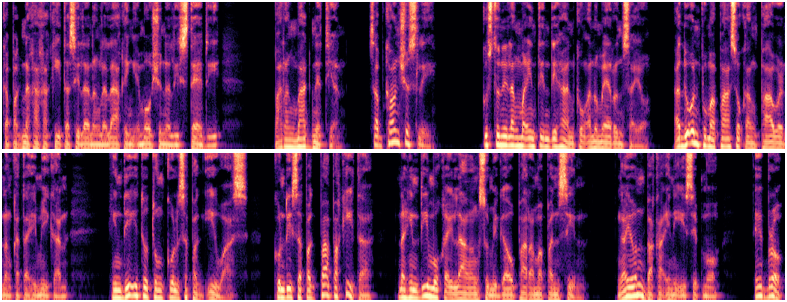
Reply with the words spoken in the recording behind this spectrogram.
Kapag nakakakita sila ng lalaking emotionally steady, Parang magnet yan. Subconsciously, gusto nilang maintindihan kung ano meron sa'yo. At doon pumapasok ang power ng katahimikan. Hindi ito tungkol sa pag-iwas, kundi sa pagpapakita na hindi mo kailangang sumigaw para mapansin. Ngayon baka iniisip mo, eh bro,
